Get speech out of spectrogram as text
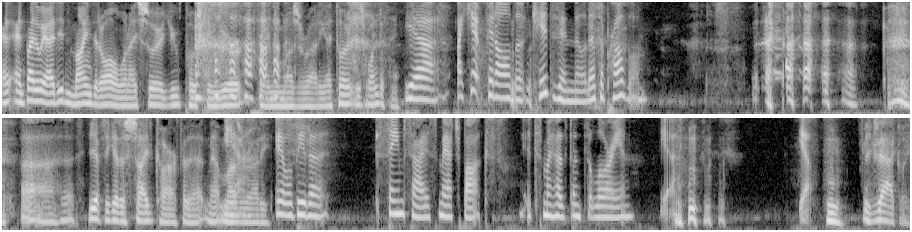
And, and by the way, I didn't mind at all when I saw you posting your brand new Maserati. I thought it was wonderful. Yeah. I can't fit all the kids in, though. That's a problem. uh, you have to get a sidecar for that Matt Maserati. Yeah, it will be the same size matchbox. It's my husband's DeLorean. Yeah. yeah. Exactly.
